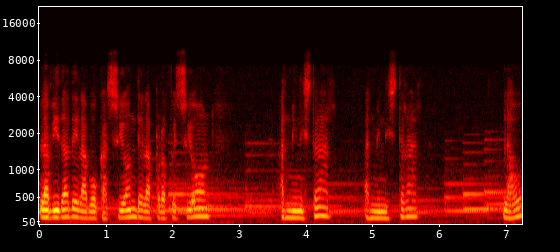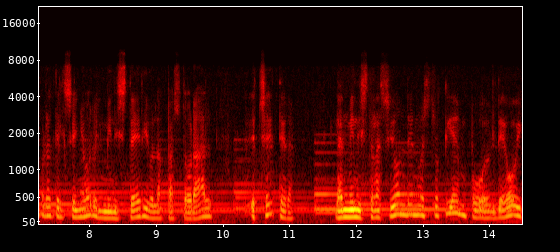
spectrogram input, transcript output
la vida de la vocación, de la profesión. Administrar, administrar la obra del Señor, el ministerio, la pastoral, etcétera. La administración de nuestro tiempo, el de hoy,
